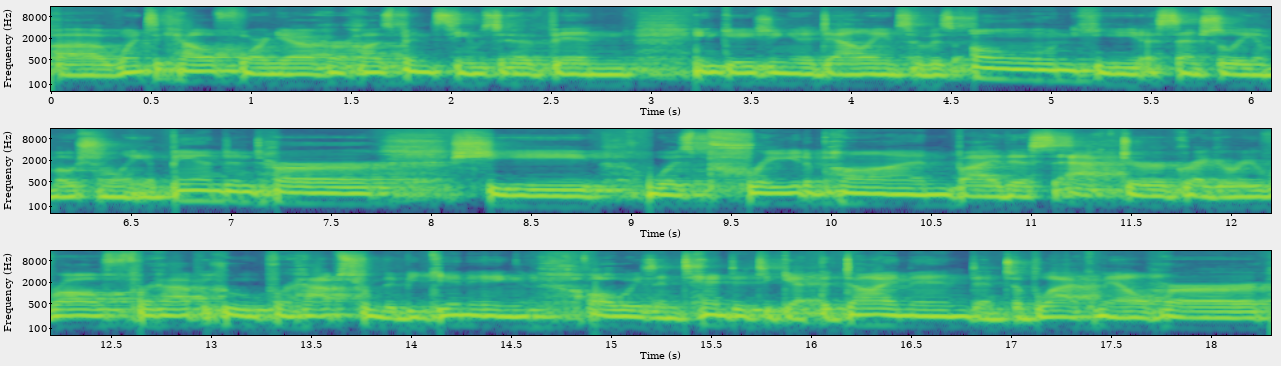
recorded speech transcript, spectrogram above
uh, went to California. Her husband seems to have been engaging in a dalliance of his own. He essentially emotionally abandoned her. She was preyed upon by this actor Gregory Rolfe, perhaps who perhaps from the beginning always intended to get the diamond and to blackmail her.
